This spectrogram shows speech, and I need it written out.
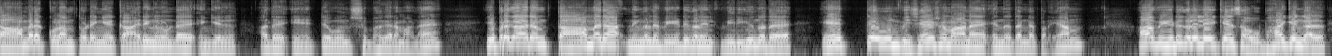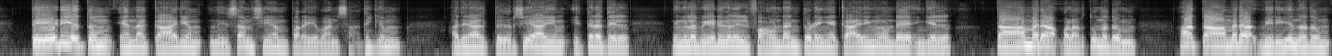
താമരക്കുളം തുടങ്ങിയ കാര്യങ്ങളുണ്ട് എങ്കിൽ അത് ഏറ്റവും ശുഭകരമാണ്. ഇപ്രകാരം താമര നിങ്ങളുടെ വീടുകളിൽ വിരിയുന്നത് ഏറ്റവും വിശേഷമാണ് എന്ന് തന്നെ പറയാം. ആ വീടുകളിലേക്ക് സൗഭാഗ്യങ്ങൾ തേടിയെത്തും എന്ന കാര്യം നിസ്സംശയം പറയുവാൻ സാധിക്കും. അതിനാൽ തീർച്ചയായും ഇത്തരത്തിൽ നിങ്ങളുടെ വീടുകളിൽ ഫൗണ്ടൻ തുടങ്ങിയ കാര്യങ്ങളുണ്ട് എങ്കിൽ താമര വളർത്തുന്നതും ആ താമര വിരിയുന്നതും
